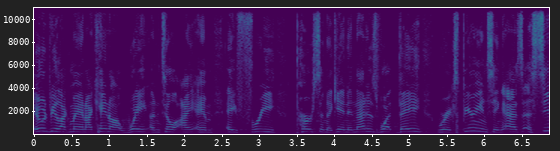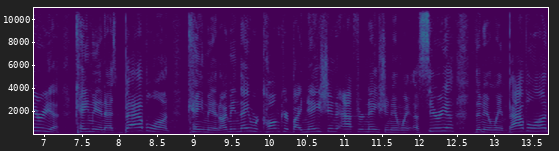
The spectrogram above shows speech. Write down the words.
It would be like, man, I cannot wait until I am a free person again. And that is what they were experiencing as Assyria came in, as Babylon came in. I mean, they were conquered by nation after nation. It went Assyria, then it went Babylon,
